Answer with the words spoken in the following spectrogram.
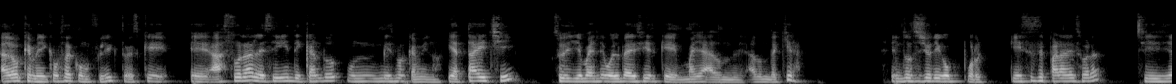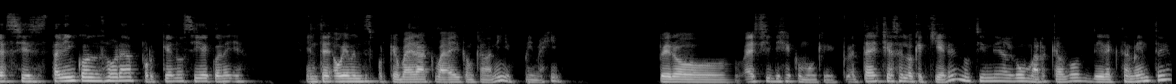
algo que me causa conflicto es que eh, a Sora le sigue indicando un mismo camino y a Taichi su Digivice le vuelve a decir que vaya a donde, a donde quiera. Entonces yo digo, ¿por qué se separa de Sora? Si ya si está bien con Sora, ¿por qué no sigue con ella? obviamente es porque va a, ir va a ir con cada niño, me imagino. Pero ahí sí dije como que Taichi hace lo que quiere, no tiene algo marcado directamente.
